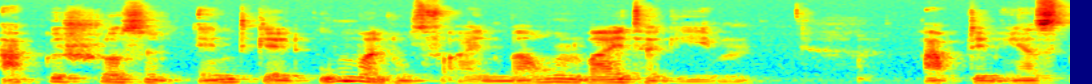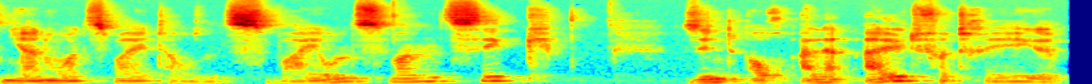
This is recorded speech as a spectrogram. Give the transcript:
abgeschlossenen Entgeltumwandlungsvereinbarungen weitergeben. Ab dem 1. Januar 2022 sind auch alle Altverträge,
